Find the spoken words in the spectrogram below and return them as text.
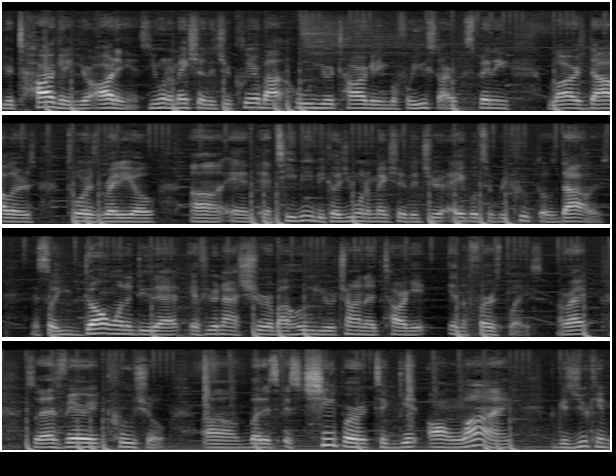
you're targeting your audience. You want to make sure that you're clear about who you're targeting before you start spending large dollars towards radio uh, and, and TV because you want to make sure that you're able to recoup those dollars. And so you don't want to do that if you're not sure about who you're trying to target in the first place. All right. So that's very crucial. Um, but it's, it's cheaper to get online because you can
